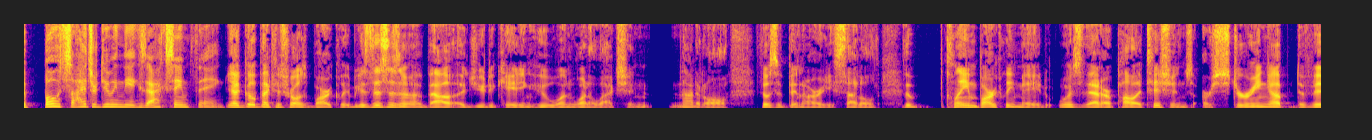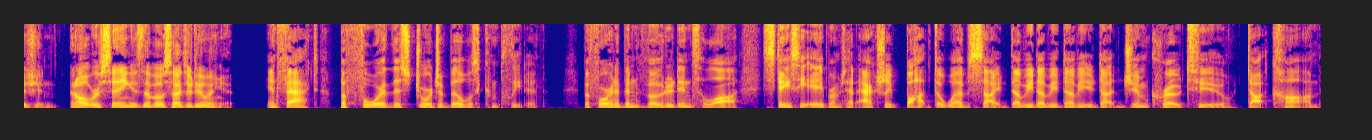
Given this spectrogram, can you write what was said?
that both sides are doing the exact same thing? Yeah, go back to Charles Barkley because this isn't about adjudicating who won what election. Not at all. Those have been already settled. The claim Barkley made was that our politicians are stirring up division. And all we're saying is that both sides are doing it. In fact, before this Georgia bill was completed, before it had been voted into law, Stacey Abrams had actually bought the website www.jimcrow2.com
